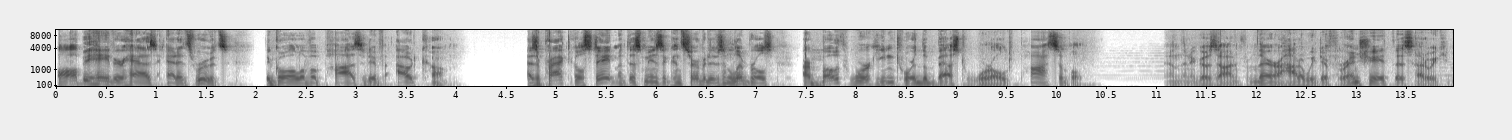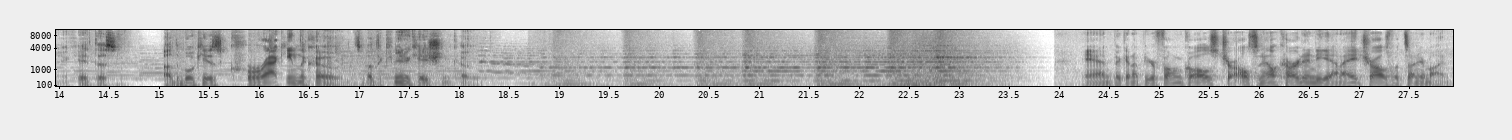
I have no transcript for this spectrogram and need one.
All behavior has at its roots the goal of a positive outcome. As a practical statement, this means that conservatives and liberals are both working toward the best world possible. And then it goes on from there. How do we differentiate this? How do we communicate this? Uh, the book is Cracking the Code. It's about the communication code. And picking up your phone calls, Charles in Elkhart, Indiana. Hey, Charles, what's on your mind?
